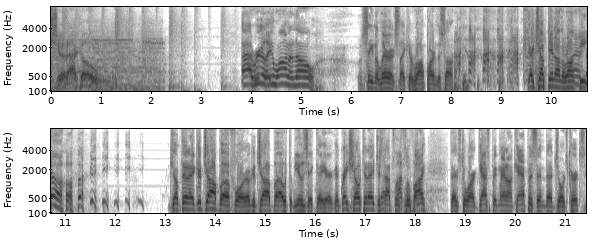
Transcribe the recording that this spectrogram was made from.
Should I go? I really want to know. I'm singing the lyrics like a wrong part of the song. I jumped in on the wrong beat. Jumped in. Hey, good job, uh, Florio. Good job uh, with the music uh, here. Good- Great show today. Just Yeah, absolutely flew by. Thanks to our guest, big man on campus, and uh, George Kurtz.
